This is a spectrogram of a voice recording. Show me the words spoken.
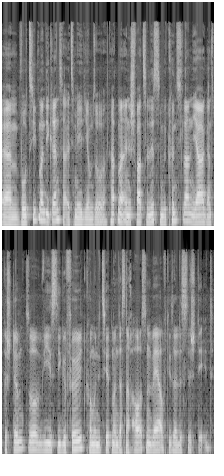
Ähm, wo zieht man die Grenze als Medium so? Hat man eine schwarze Liste mit Künstlern? Ja, ganz bestimmt. So, wie ist sie gefüllt? Kommuniziert man das nach außen, wer auf dieser Liste steht?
